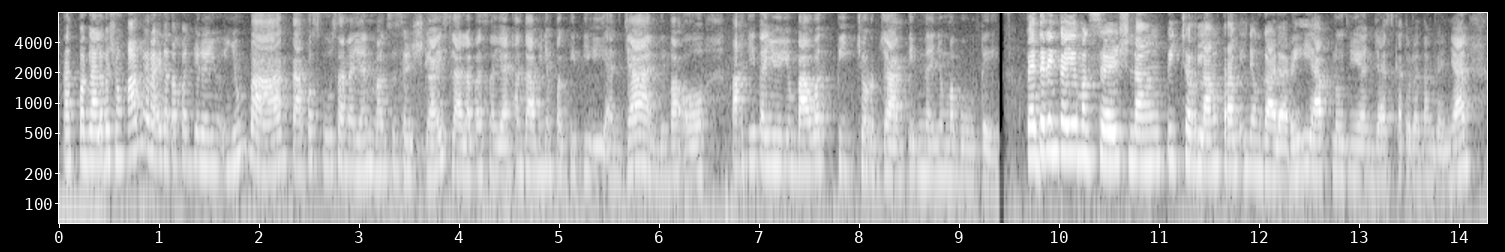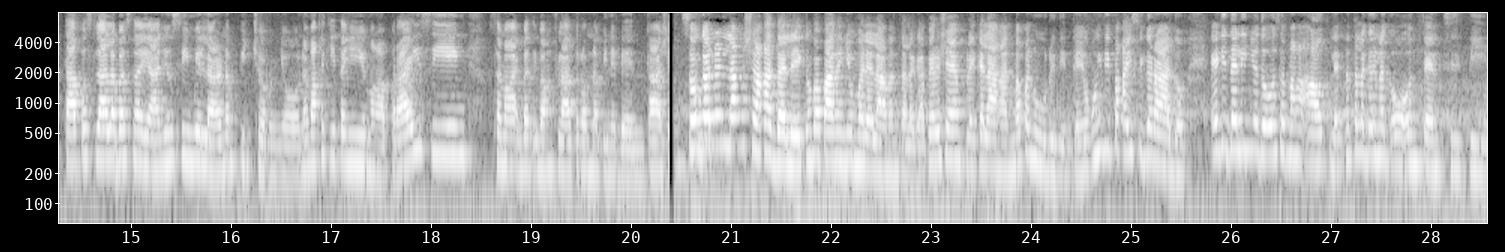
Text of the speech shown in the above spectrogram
Tapos paglalabas yung camera, itatapat nyo na yung inyong bag. Tapos kusa na yan, magsa-search guys, lalabas na yan. Ang dami niyang pagpipilian dyan, di ba? O, pakikita nyo yung bawat picture dyan, tignan nyo mabuti. Pwede rin kayo mag-search ng picture lang from inyong gallery. I-upload nyo yan guys, katulad ng ganyan. Tapos lalabas na yan yung similar ng picture nyo na makikita nyo yung mga pricing sa mga iba't ibang flat room na binibenta. So, ganun lang siya kadali kung paano nyo malalaman talaga. Pero syempre, kailangan mapanuri din kayo. Kung hindi pa kayo sigurado, eh di dalhin nyo doon sa mga outlet na talagang nag-o-authenticity.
